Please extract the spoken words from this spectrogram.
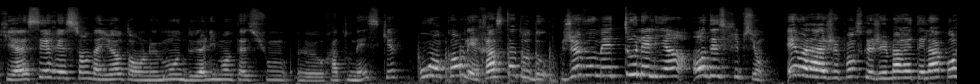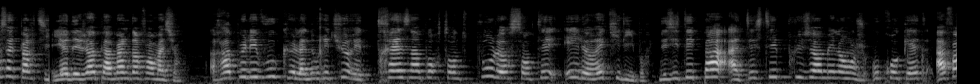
qui est assez récent d'ailleurs dans le monde de l'alimentation euh, ratounesque, ou encore les Rasta Dodo. Je vous mets tous les liens en description. Et voilà, je pense que je vais m'arrêter là pour cette partie. Il y a déjà pas mal d'informations. Rappelez-vous que la nourriture est très importante pour leur santé et leur équilibre. N'hésitez pas à tester plusieurs mélanges ou croquettes afin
